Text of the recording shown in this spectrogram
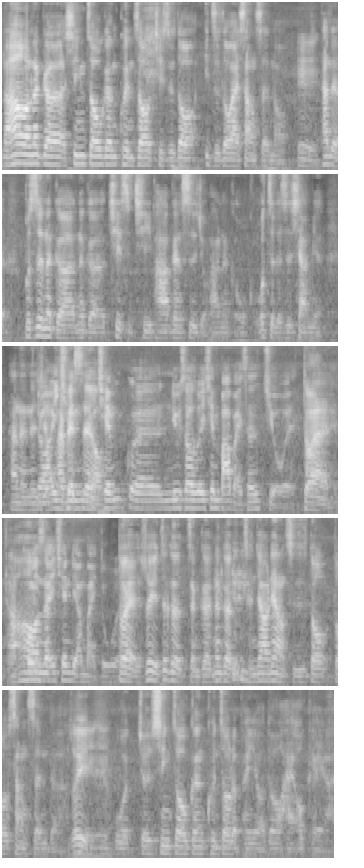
然后那个新州跟昆州其实都一直都在上升哦。嗯，它的不是那个那个七十七趴跟四十九趴那个，我我指的是下面它的那些一千一千呃 New South 一千八百三十九哎，对，然后呢？呢一千两百多了，对，所以这个整个那个成交量其实都都上升的，所以嗯我就是新州跟昆州的朋友都还 OK 啊，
